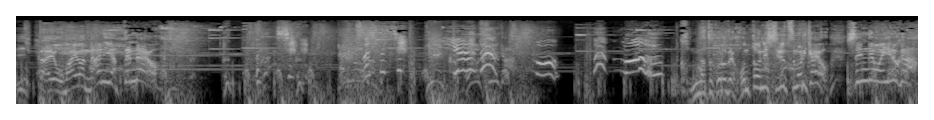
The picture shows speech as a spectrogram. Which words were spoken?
一体お前は何やってんだよ！私私いやこんなところで本当に死ぬつもりかよ。死んでもいいのか。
